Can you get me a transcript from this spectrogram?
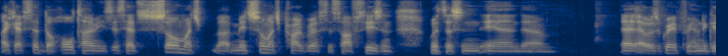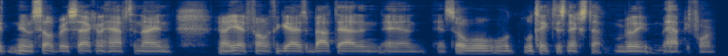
like I've said the whole time, he's just had so much uh, made so much progress this offseason with us, and and um, that, that, was great for him to get you know celebrate a sack and a half tonight. And know, he had fun with the guys about that, and and and so we'll we'll, we'll take this next step. I'm really happy for him.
